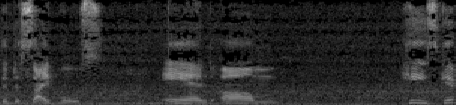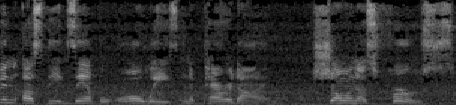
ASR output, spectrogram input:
the disciples. And um, he's given us the example always in a paradigm, showing us first.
